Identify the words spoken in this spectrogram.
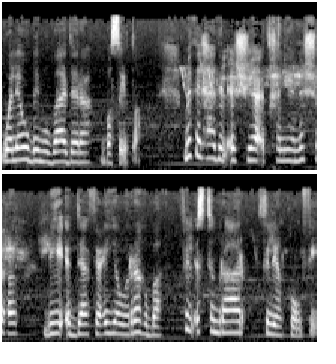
ولو بمبادرة بسيطة. مثل هذه الأشياء تخلينا نشعر بالدافعية والرغبة في الاستمرار في اللي نقوم فيه.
